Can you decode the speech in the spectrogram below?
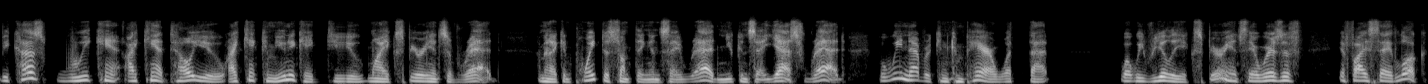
because we can't, I can't tell you, I can't communicate to you my experience of red. I mean, I can point to something and say red, and you can say, yes, red, but we never can compare what that, what we really experience there. Whereas if, if I say, look,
